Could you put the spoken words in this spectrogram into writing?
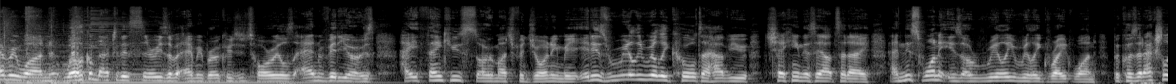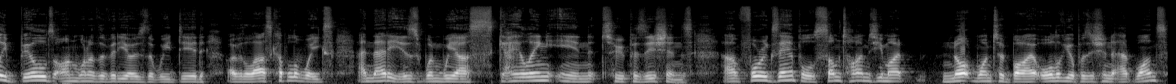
everyone, welcome back to this series of AmiBroker tutorials and videos. Hey, thank you so much for joining me. It is really, really cool to have you checking this out today. And this one is a really, really great one because it actually builds on one of the videos that we did over the last couple of weeks, and that is when we are scaling in to positions. Um, for example, sometimes you might not want to buy all of your position at once.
